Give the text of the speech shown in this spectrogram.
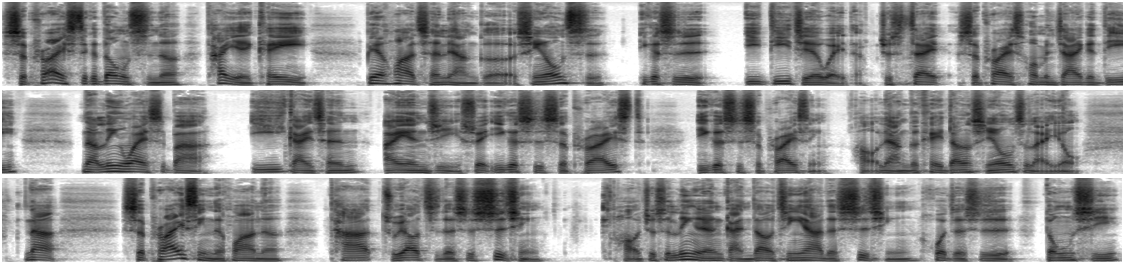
，surprise 这个动词呢，它也可以变化成两个形容词，一个是 ed 结尾的，就是在 surprise 后面加一个 d。那另外是把 e 改成 ing，所以一个是 surprised，一个是 surprising。好，两个可以当形容词来用。那 surprising 的话呢，它主要指的是事情，好，就是令人感到惊讶的事情或者是东西。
